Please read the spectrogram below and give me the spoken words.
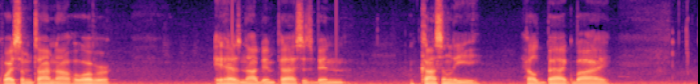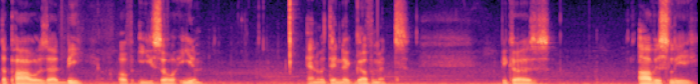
quite some time now. However, it has not been passed. It's been constantly held back by the powers that be of Esau Edom and within their government. Because obviously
